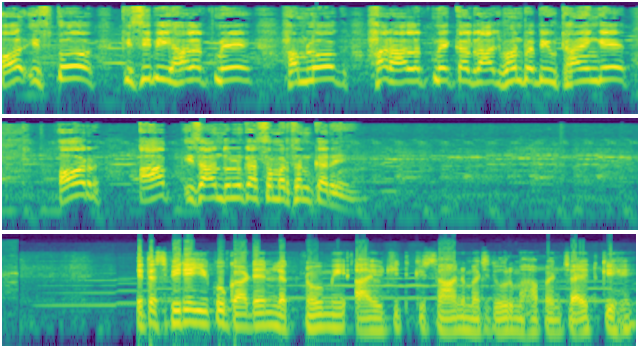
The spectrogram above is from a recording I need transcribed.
और इसको किसी भी हालत में हम लोग हर हालत में कल राजभवन पर भी उठाएँगे, और आप इस आंदोलन का समर्थन करें। ये तस्वीरें यूको गार्डन लखनऊ में आयोजित किसान मजदूर महापंचायत की है,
